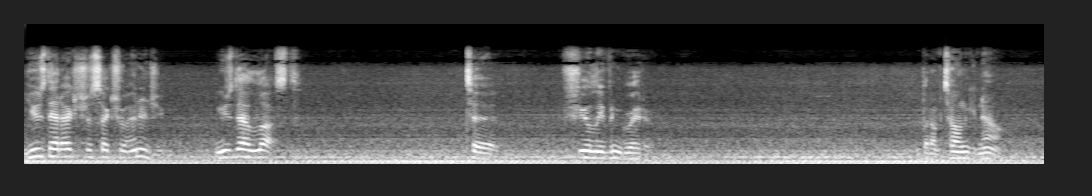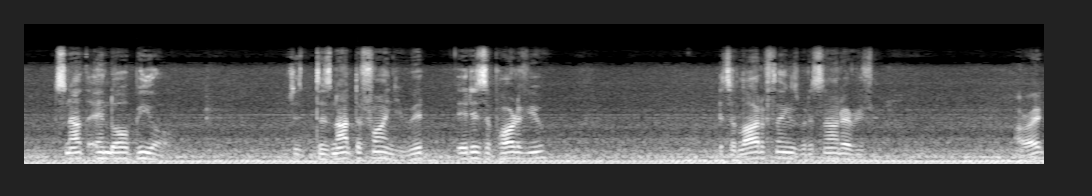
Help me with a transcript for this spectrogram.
Use that extra sexual energy. Use that lust to feel even greater. But i'm telling you now it's not the end all be all. It does not define you. It it is a part of you it's a lot of things but it's not everything all right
